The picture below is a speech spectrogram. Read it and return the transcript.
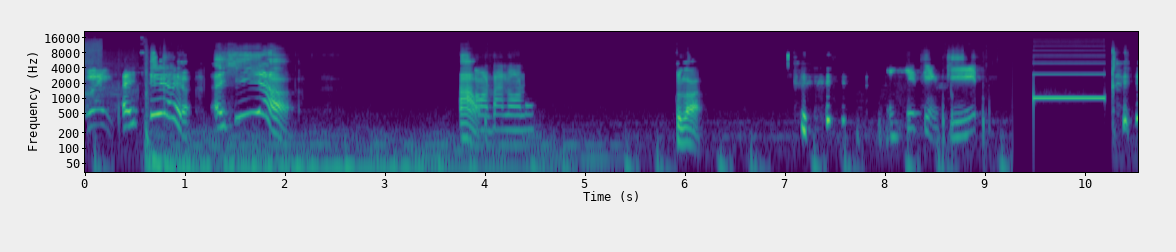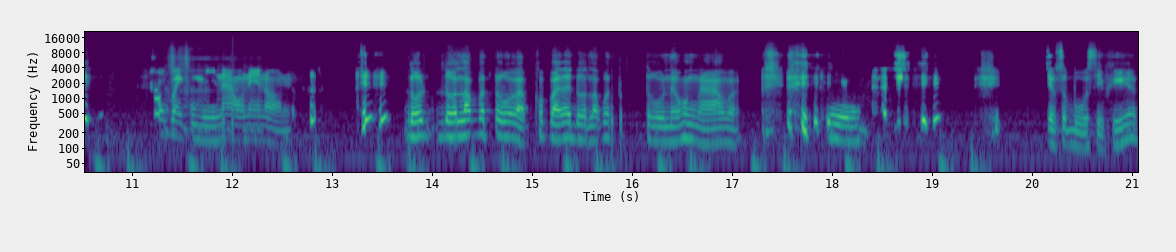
เฮ้ยไอ้เหี้ยไอ้เหี้ยอ้าวรอดปะรอดปะกูรอดไอ้เหี้ยเสียงกรี๊ดเข้าไปกูมีเน่าแน่นอน โดนโดนล็อกประตูแบบเข้าไปแล้วโดนล็อกประตูในห้องน้ำอะเก็บสบู่สิเพื่อน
